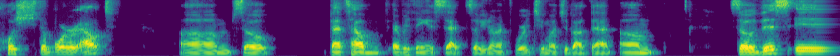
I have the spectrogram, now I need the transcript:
push the border out. Um, so that's how everything is set. So you don't have to worry too much about that. Um, so this is,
